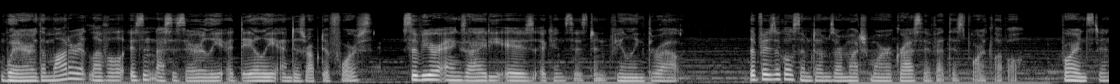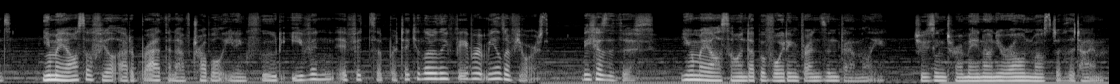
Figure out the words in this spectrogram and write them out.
Where the moderate level isn't necessarily a daily and disruptive force, severe anxiety is a consistent feeling throughout. The physical symptoms are much more aggressive at this fourth level. For instance, you may also feel out of breath and have trouble eating food even if it's a particularly favorite meal of yours. Because of this, you may also end up avoiding friends and family, choosing to remain on your own most of the time.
